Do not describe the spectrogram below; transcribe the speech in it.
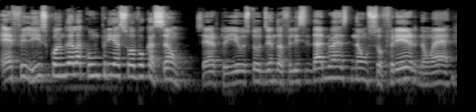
é feliz quando ela cumpre a sua vocação, certo? E eu estou dizendo a felicidade não é não sofrer, não é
